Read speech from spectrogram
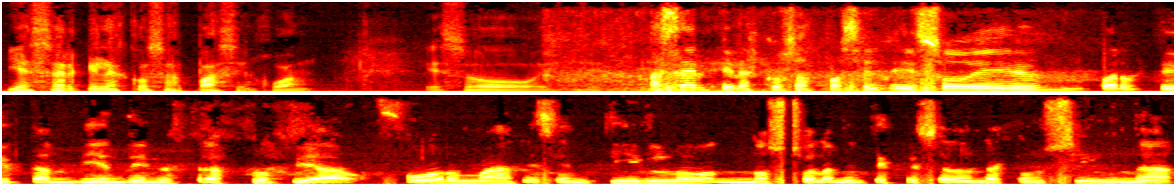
Y hacer que las cosas pasen, Juan. Eso, este, hacer que las cosas pasen, eso es parte también de nuestras propias formas de sentirlo, no solamente expresado en la consigna,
